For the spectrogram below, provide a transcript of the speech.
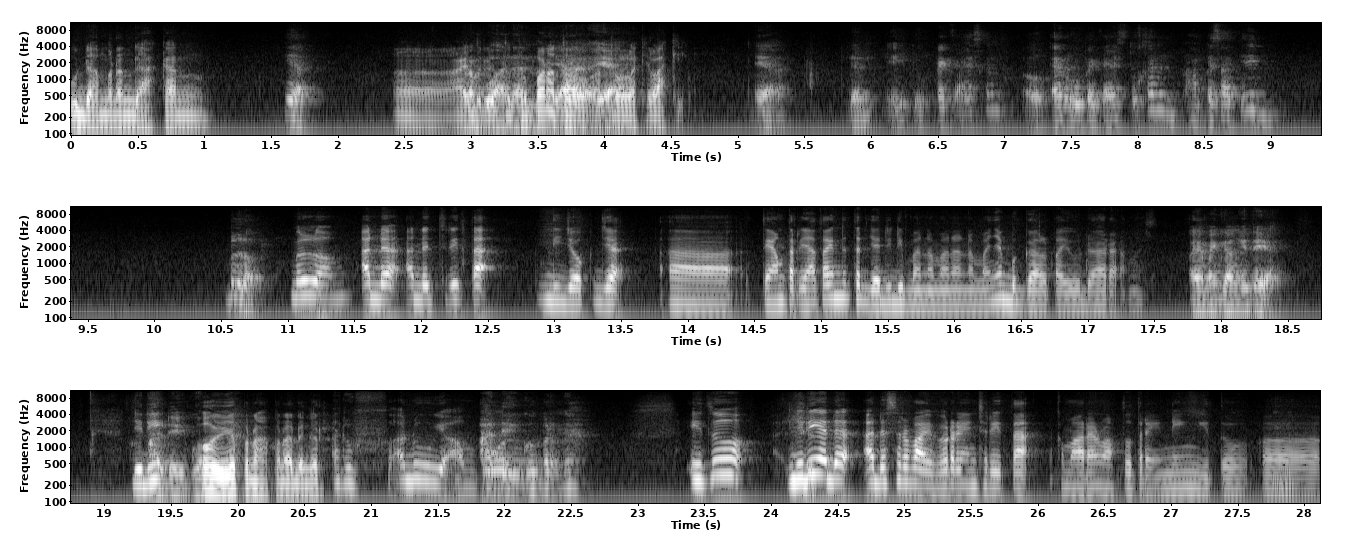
udah merendahkan iya. eh, either Perempuan itu perempuan ya, atau iya. atau laki-laki. iya. Dan itu PKS kan RUU PKS itu kan sampai saat ini belum Belum. Ada ada cerita di Jogja eh, yang ternyata ini terjadi di mana-mana namanya begal payudara, Mas. Oh, yang megang itu ya Jadi adek gua Oh iya pernah pernah dengar. aduh, aduh ya ampun. adek gua pernah itu jadi ada ada survivor yang cerita kemarin waktu training gitu Eh,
